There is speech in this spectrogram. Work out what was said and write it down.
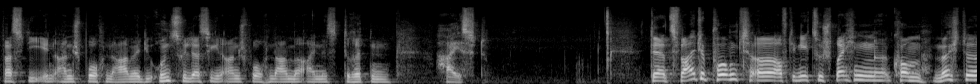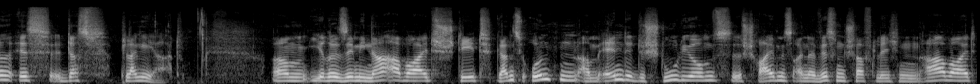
was die Inanspruchnahme, die unzulässige Inanspruchnahme eines Dritten heißt. Der zweite Punkt, äh, auf den ich zu sprechen kommen möchte, ist das Plagiat. Ähm, ihre Seminararbeit steht ganz unten am Ende des Studiums, des Schreibens einer wissenschaftlichen Arbeit.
